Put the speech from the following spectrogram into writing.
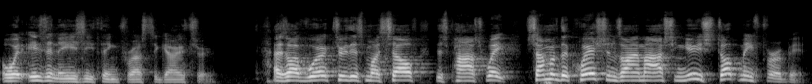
or it is an easy thing for us to go through. As I've worked through this myself this past week, some of the questions I am asking you stopped me for a bit.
